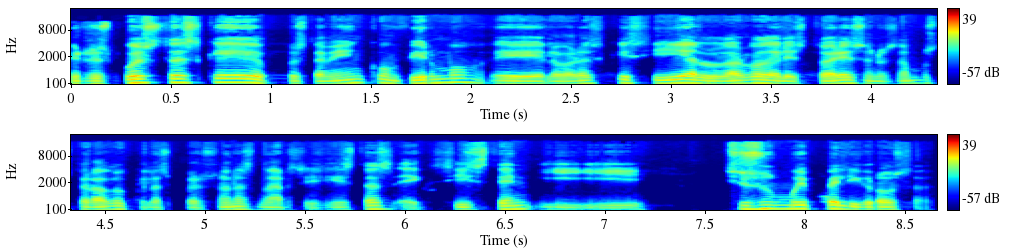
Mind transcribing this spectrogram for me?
Mi respuesta es que, pues, también confirmo, eh, la verdad es que sí, a lo largo de la historia se nos ha mostrado que las personas narcisistas existen y sí son muy peligrosas,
